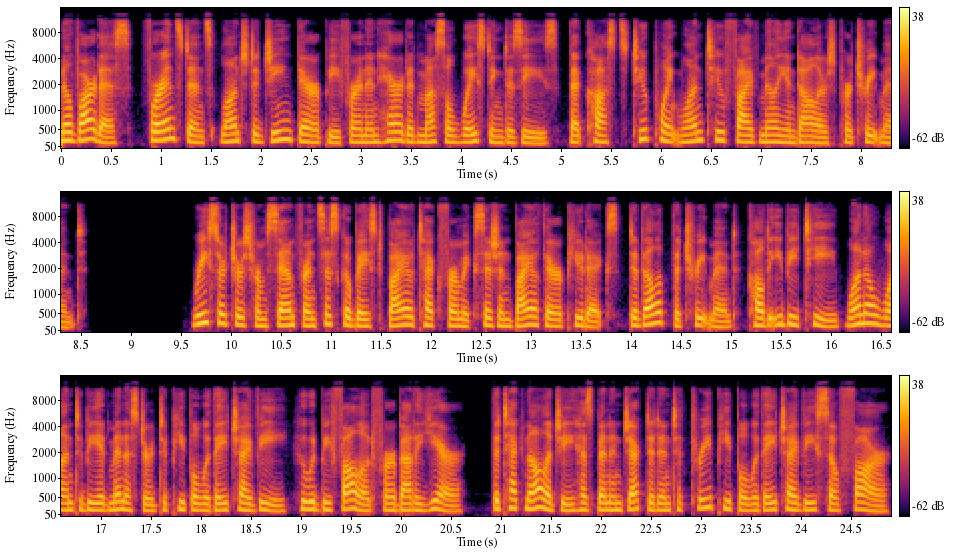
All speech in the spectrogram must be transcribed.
Novartis, for instance, launched a gene therapy for an inherited muscle wasting disease that costs $2.125 million per treatment. Researchers from San Francisco based biotech firm Excision Biotherapeutics developed the treatment, called EBT 101, to be administered to people with HIV who would be followed for about a year. The technology has been injected into three people with HIV so far,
